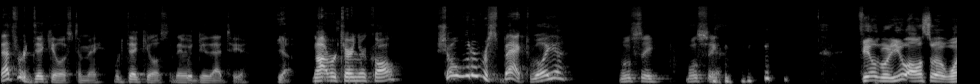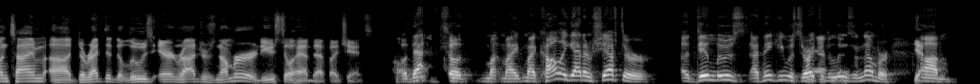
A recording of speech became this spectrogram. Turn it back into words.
That's ridiculous to me. Ridiculous that they would do that to you. Yeah. Not return your call. Show a little respect, will you? We'll see. We'll see. Field, were you also at one time uh, directed to lose Aaron Rodgers' number, or do you still have that by chance? Oh, that so my my, my colleague Adam Schefter uh, did lose. I think he was directed yeah. to lose the number. Yeah. Um,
